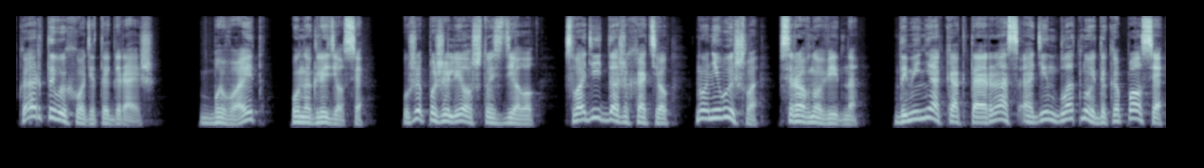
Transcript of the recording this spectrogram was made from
В карты, выходит, играешь. Бывает, он огляделся. Уже пожалел, что сделал. Сводить даже хотел, но не вышло, все равно видно. До меня как-то раз один блатной докопался,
